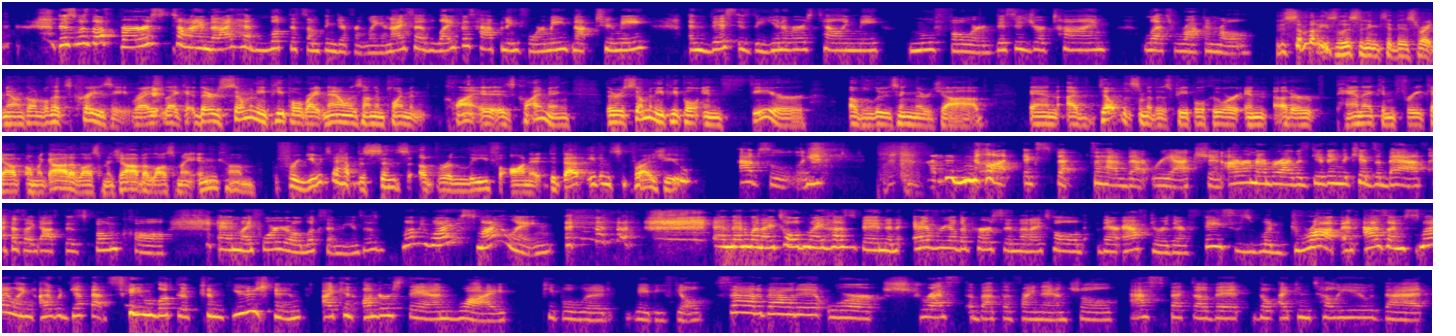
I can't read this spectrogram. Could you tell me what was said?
this was the first time that I had looked at something differently. And I said, life is happening for me, not to me. And this is the universe telling me, move forward. This is your time. Let's rock and roll somebody's listening to this right now and going, well, that's crazy, right? like there's so many people right now as unemployment cli- is climbing. There's so many people in fear of losing their job. And I've dealt with some of those people who are in utter panic and freak out. Oh my God, I lost my job. I lost my income. For you to have the sense of relief on it, did that even surprise you? Absolutely. I did not expect to have that reaction. I remember I was giving the kids a bath as I got this phone call, and my four year old looks at me and says, Mommy, why are you smiling? and then when I told my husband and every other person that I told thereafter, their faces would drop. And as I'm smiling, I would get that same look of confusion. I can understand why people would maybe feel sad about it or stressed about the financial aspect of it. Though I can tell you that,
